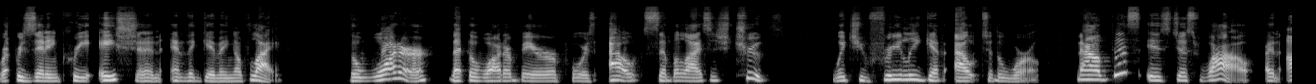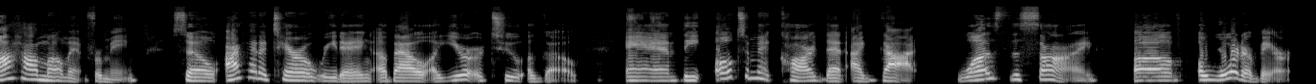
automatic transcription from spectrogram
representing creation and the giving of life. The water that the water bearer pours out symbolizes truth, which you freely give out to the world. Now, this is just wow, an aha moment for me. So, I had a tarot reading about a year or two ago, and the ultimate card that I got was the sign of a water bearer.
